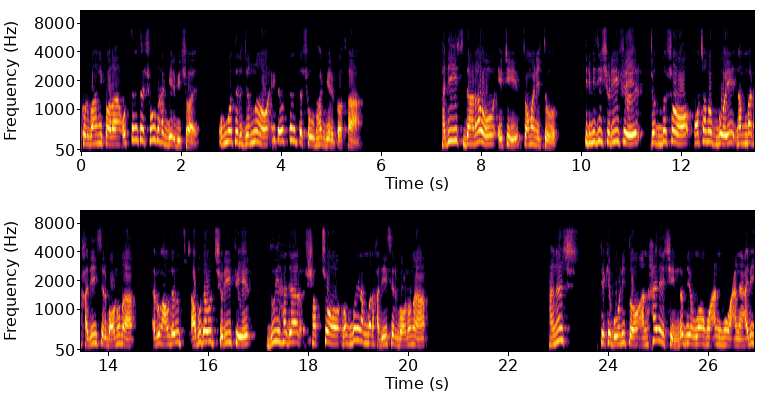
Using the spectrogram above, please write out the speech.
কোরবানি করা অত্যন্ত সৌভাগ্যের বিষয়। উম্মতের জন্য এটা অত্যন্ত সৌভাগ্যের কথা। হাদিস দ্বারাও এটি প্রমাণিত। তিরমিজি শরীফের চোদ্দশো পঁচানব্বই নম্বর হাদিসের বর্ণনা এবং আবুদাউদ আবুদাউদ শরীফের দুই হাজার সাতশো নব্বই নম্বর হাদিসের বর্ণনা হানাস থেকে বর্ণিত আন হানাসিন রাদিয়াল্লাহু আনহু আন আলী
